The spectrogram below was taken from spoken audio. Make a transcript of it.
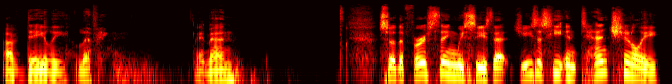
of daily living. Amen. So the first thing we see is that Jesus, he intentionally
